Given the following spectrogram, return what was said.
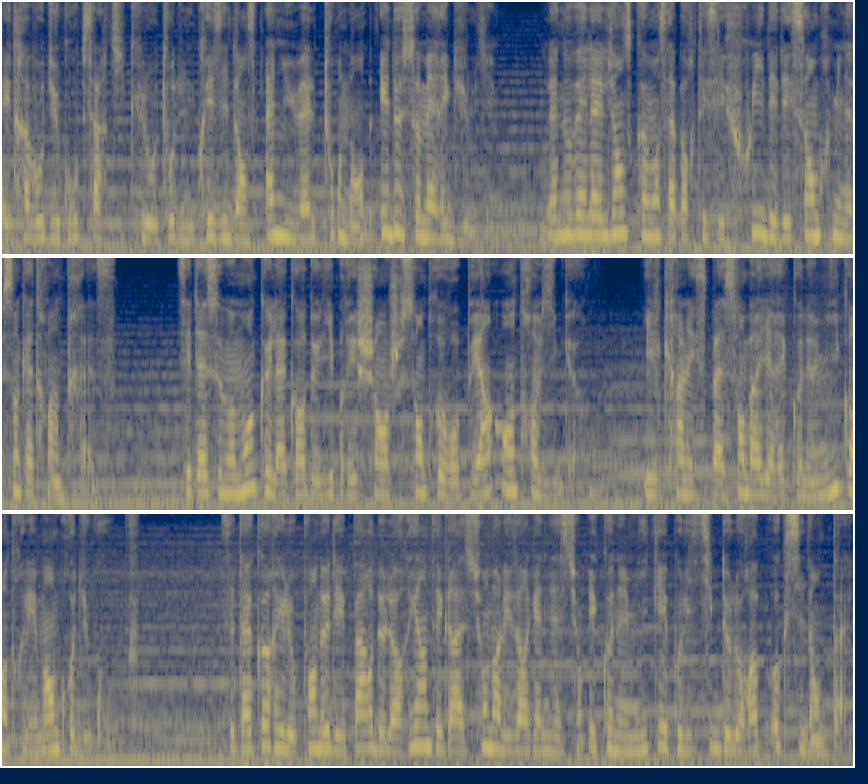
Les travaux du groupe s'articulent autour d'une présidence annuelle tournante et de sommets réguliers. La nouvelle alliance commence à porter ses fruits dès décembre 1993. C'est à ce moment que l'accord de libre-échange centre-européen entre en vigueur. Il crée un espace sans barrière économique entre les membres du groupe. Cet accord est le point de départ de leur réintégration dans les organisations économiques et politiques de l'Europe occidentale.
